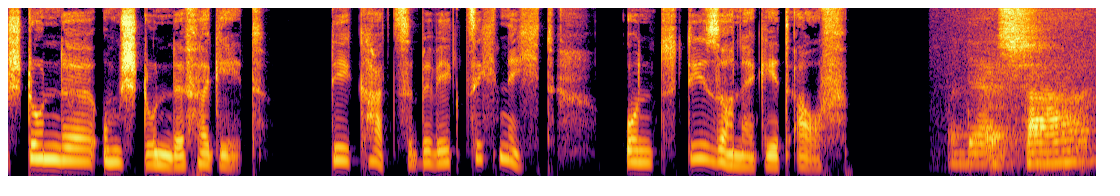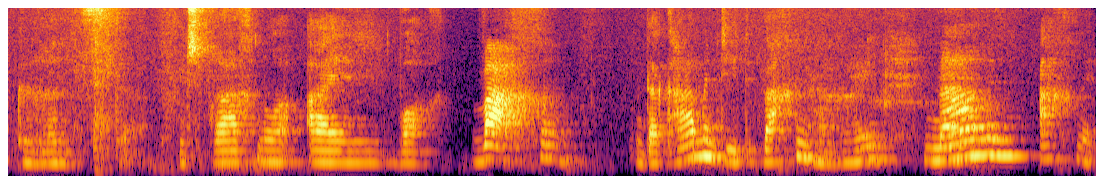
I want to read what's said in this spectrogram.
Stunde um Stunde vergeht. Die Katze bewegt sich nicht und die Sonne geht auf. Und der Schah grinste und sprach nur ein Wort: Wachen! Und da kamen die Wachen herein, nahmen Ahmed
